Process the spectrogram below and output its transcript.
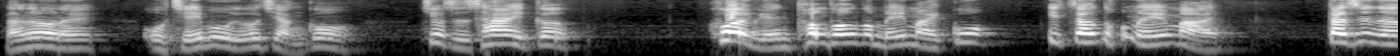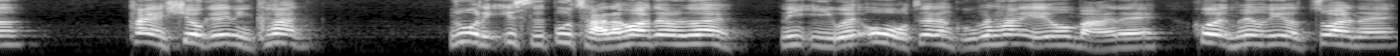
然后呢，我节目有讲过，就只差一个会员，通通都没买过，一张都没买。但是呢，他也秀给你看。如果你一时不查的话，对不对？你以为哦，这张股票他也有买呢，会员朋友也有赚呢，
